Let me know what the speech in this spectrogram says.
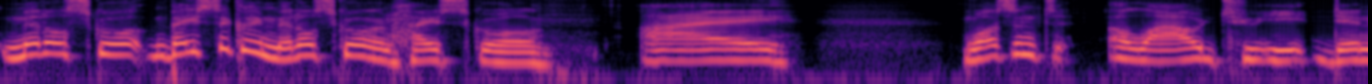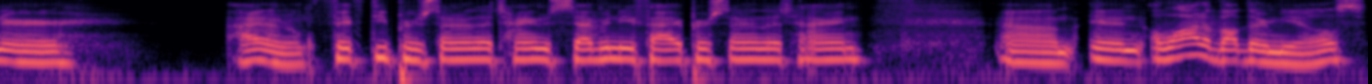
middle school, basically middle school and high school, I wasn't allowed to eat dinner I don't know, 50% of the time, 75% of the time, um, and a lot of other meals.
